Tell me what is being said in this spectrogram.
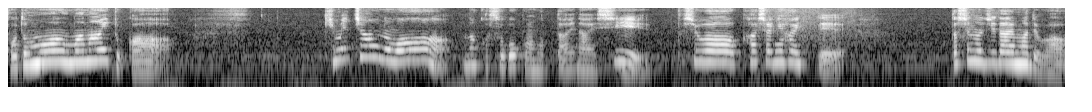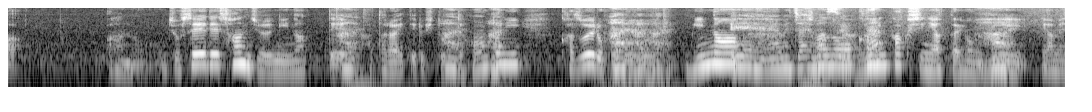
子供は産まないとか決めちゃうのはなんかすごくもったいないし、うん、私は会社に入って私の時代まではあの女性で30になって働いてる人って本当に数えるほどみんなその神隠しにあったようにやめ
